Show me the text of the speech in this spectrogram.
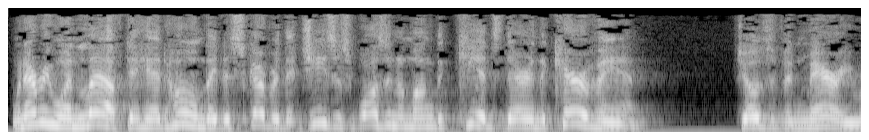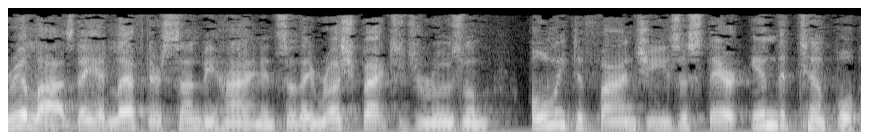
When everyone left to head home, they discovered that Jesus wasn't among the kids there in the caravan. Joseph and Mary realized they had left their son behind, and so they rushed back to Jerusalem only to find Jesus there in the temple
